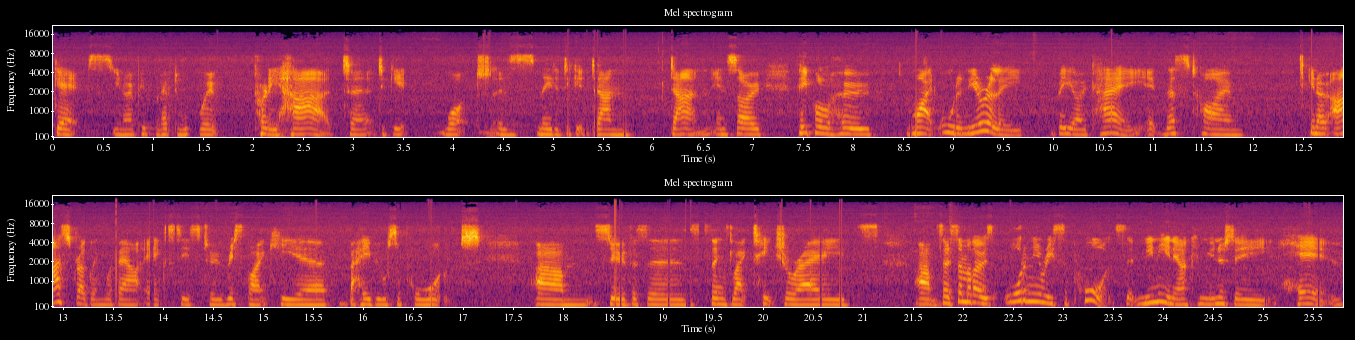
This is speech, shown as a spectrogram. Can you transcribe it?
gaps. You know people have to work pretty hard to, to get what is needed to get done done. And so people who might ordinarily be okay at this time you know, are struggling without access to respite care, behavioural support um, services, things like teacher aids. Um, so some of those ordinary supports that many in our community have,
